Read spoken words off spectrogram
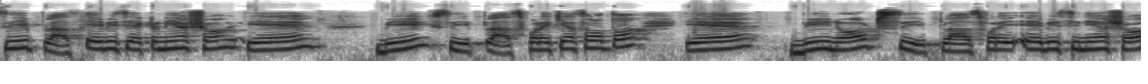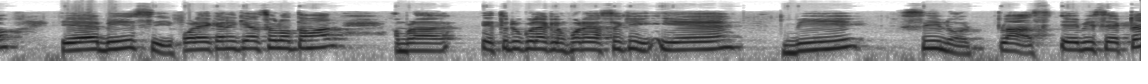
C plus A B C একটা নিয়ে আসো। এ বি সি প্লাস পরে কি আছে বলতো? A B not C plus পরে এ বি সি নিয়ে আসো। এ বি সি পরে এখানে কি আছে বলতো আমার? আমরা এতটুকু লিখলাম। পরে আছে কি? A B C not plus ABC একটা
